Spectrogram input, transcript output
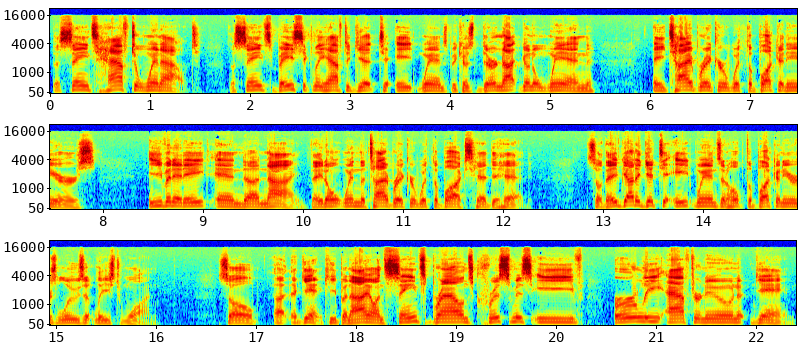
The Saints have to win out. The Saints basically have to get to eight wins because they're not going to win a tiebreaker with the Buccaneers, even at eight and uh, nine. They don't win the tiebreaker with the Bucs head to head. So they've got to get to eight wins and hope the Buccaneers lose at least one. So uh, again, keep an eye on Saints Browns Christmas Eve early afternoon game.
